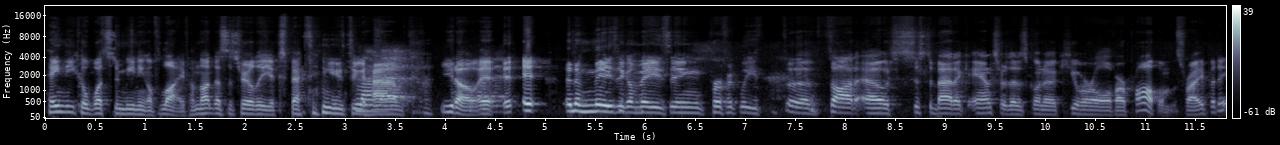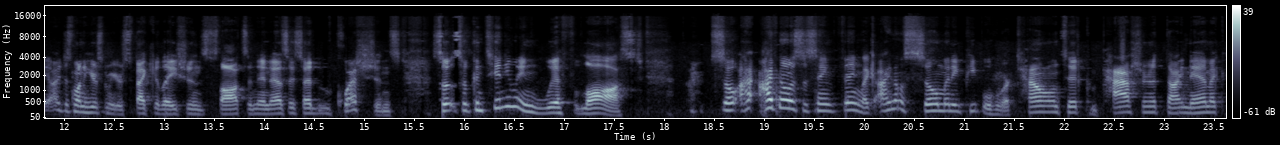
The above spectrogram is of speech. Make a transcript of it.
hey nika what's the meaning of life? I'm not necessarily expecting you to Love have it. you know it, it, it, an amazing amazing perfectly uh, thought out systematic answer that is going to cure all of our problems right? But i just want to hear some of your speculations thoughts and then as i said questions. So so continuing with lost so I, have noticed the same thing. Like I know so many people who are talented, compassionate, dynamic,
